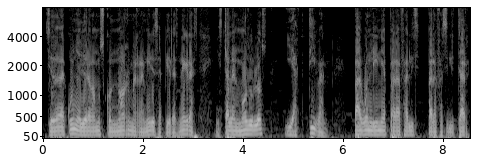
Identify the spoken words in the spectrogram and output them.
Ciudad Acuña. Y ahora vamos con Norma Ramírez a Piedras Negras. Instalan módulos y activan pago en línea para, para facilitar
